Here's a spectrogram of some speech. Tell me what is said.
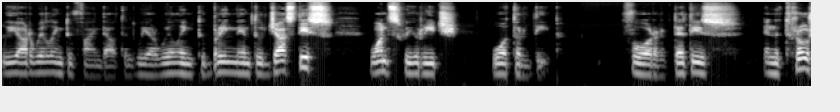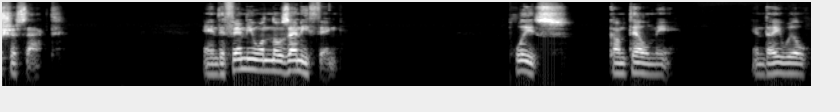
We are willing to find out, and we are willing to bring them to justice once we reach Waterdeep. For that is an atrocious act. And if anyone knows anything, please come tell me, and I will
